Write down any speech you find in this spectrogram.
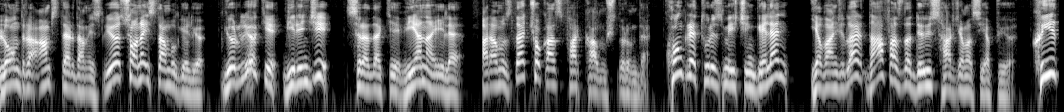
Londra, Amsterdam izliyor. Sonra İstanbul geliyor. Görülüyor ki birinci sıradaki Viyana ile aramızda çok az fark kalmış durumda. Kongre turizmi için gelen yabancılar daha fazla döviz harcaması yapıyor. Kıyı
